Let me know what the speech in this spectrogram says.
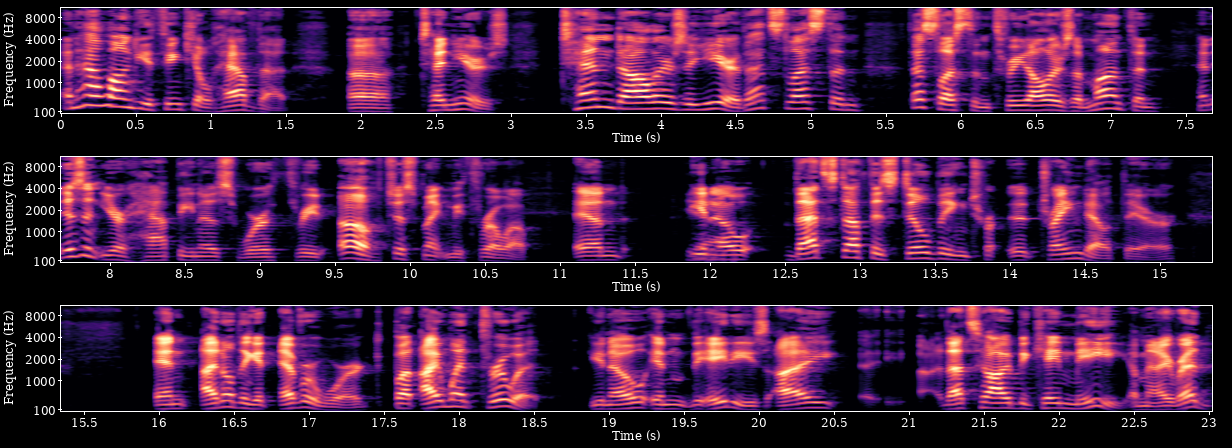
And how long do you think you'll have that? Uh, ten years. Ten dollars a year. That's less than that's less than three dollars a month. And and isn't your happiness worth three? Oh, just make me throw up. And yeah. you know that stuff is still being tra- uh, trained out there. And I don't think it ever worked, but I went through it you know in the 80s i that's how i became me i mean i read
